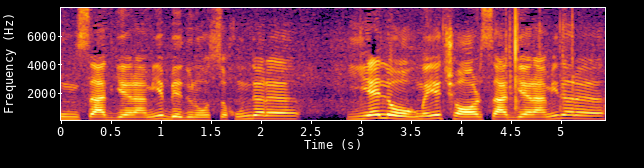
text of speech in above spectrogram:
500 گرمی بدون استخون داره. یه لغمه 400 گرمی داره.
